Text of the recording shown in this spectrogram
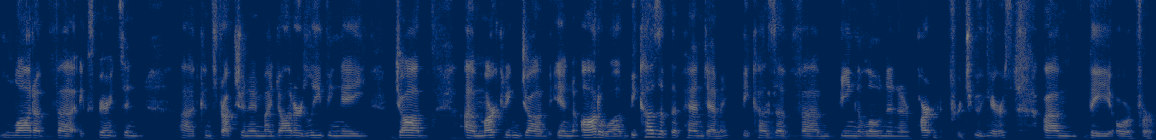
lot of uh, experience in uh, construction and my daughter leaving a job, a marketing job in Ottawa because of the pandemic, because mm-hmm. of um, being alone in an apartment for two years. Um, the or for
